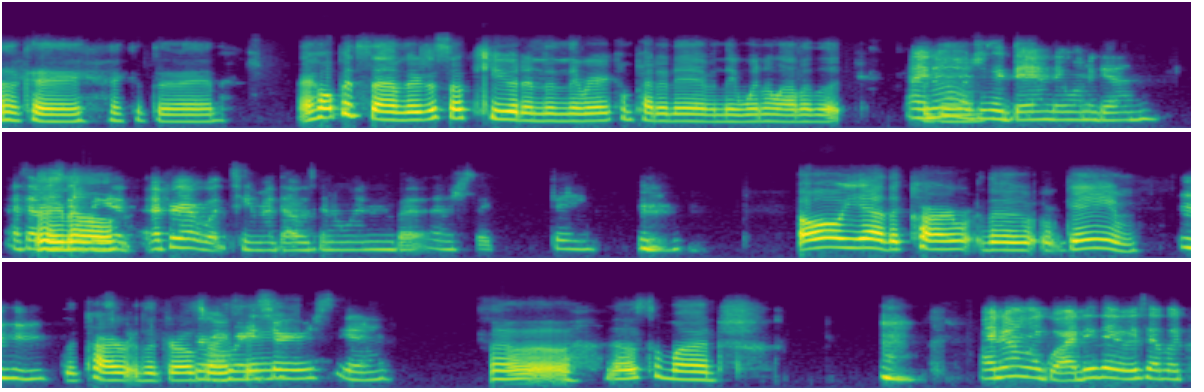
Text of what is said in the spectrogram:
Okay, I could do it. I hope it's them. They're just so cute and then they're very competitive and they win a lot of the I know. I was just like, damn, they won again. I thought it I was gonna be. A, I forgot what team I thought was gonna win, but I was just like, dang. Oh yeah, the car the game. hmm The car the girls Girl racing. racers, yeah. Oh, that was too much. I know. Like, why do they always have like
